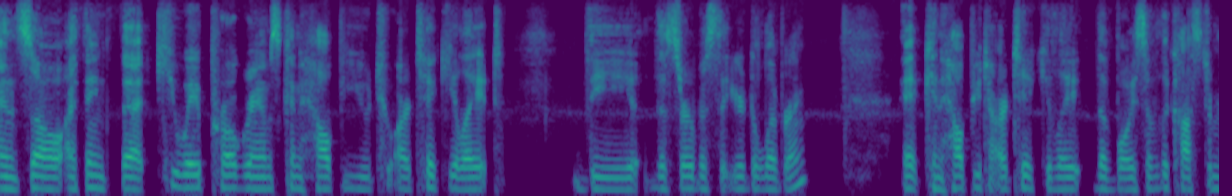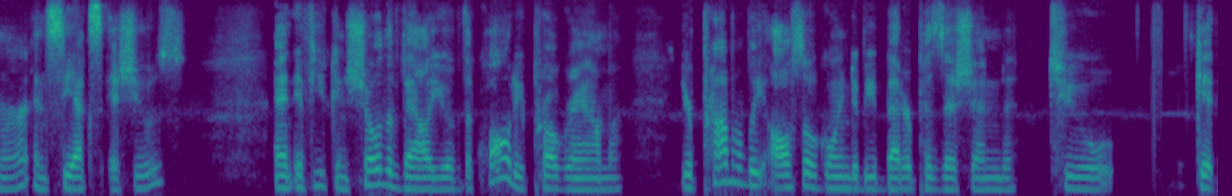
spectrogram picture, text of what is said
And so I think that QA programs can help you to articulate the the service that you're delivering. It can help you to articulate the voice of the customer and CX issues. And if you can show the value of the quality program, you're probably also going to be better positioned to get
